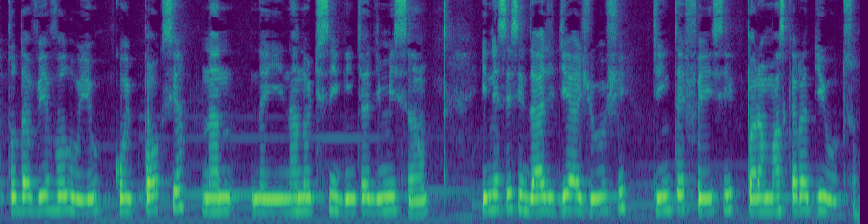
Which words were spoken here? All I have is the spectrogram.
todavia evoluiu com hipóxia na, na noite seguinte à admissão e necessidade de ajuste de interface para a máscara de Hudson,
